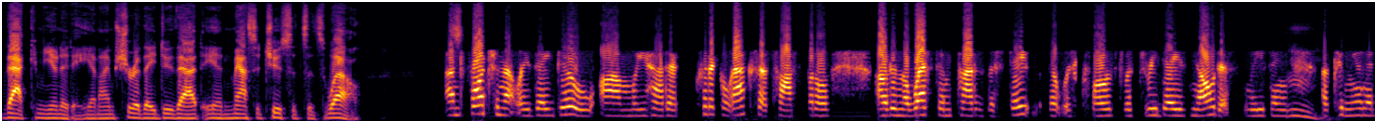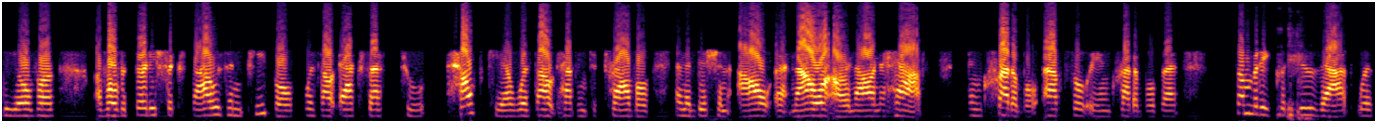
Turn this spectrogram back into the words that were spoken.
that community. And I'm sure they do that in Massachusetts as well. Unfortunately, they do. Um, we had a critical access hospital out in the western part of the state that was closed with three days' notice, leaving a community over of over 36,000 people without access to health care, without having to travel an addition hour, an hour or an hour and a half. Incredible, absolutely incredible that somebody could do that with,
